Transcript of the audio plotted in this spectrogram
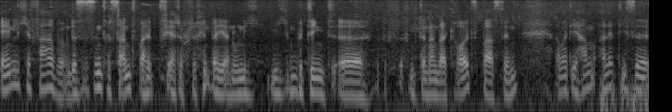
ähnliche Farbe. Und das ist interessant, weil Pferde und Rinder ja nun nicht, nicht unbedingt äh, miteinander kreuzbar sind. Aber die haben alle diese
